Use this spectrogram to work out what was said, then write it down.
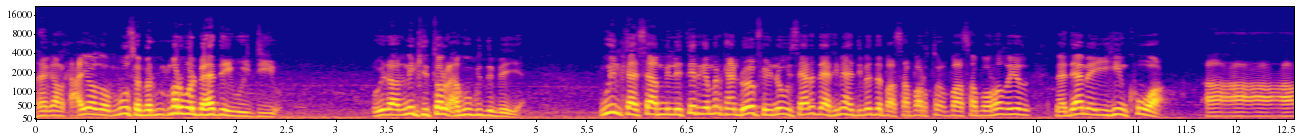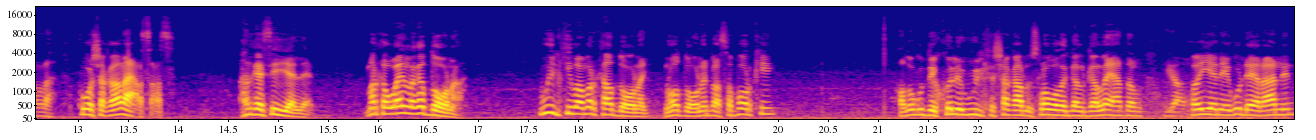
reer gaalkacyoodo muuse mar walba hadda weydiiyo. Uu yidhahdo ninkii talo xaguu gu dambeeya. Wiilkaasaa militariga markaan dhoofayno wasaaradda arrimaha dibadda baasaboorto baasaboorrada iyadu maadaama ay yihiin kuwa kuwa shaqaalaha casaas halkaasay yaallaan marka waa in laga doonaa. Wiilkii baa markaa doonay noo doonay baasaboorkii adugu dee kolley wiilka shaqaanu isla wada galgallay hadda xooyeen igu dheeraanin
